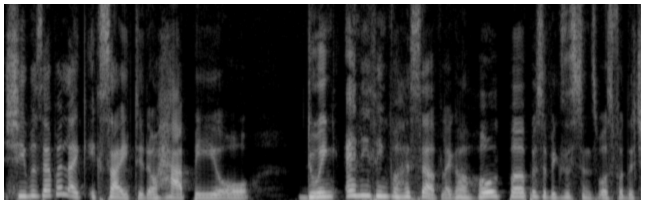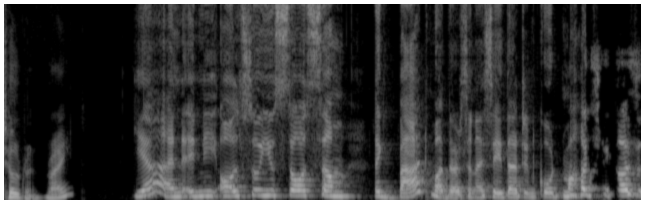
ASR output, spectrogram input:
she was ever like excited or happy or doing anything for herself. Like her whole purpose of existence was for the children, right? Yeah, and, and he also you saw some like bad mothers, and I say that in quote marks because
